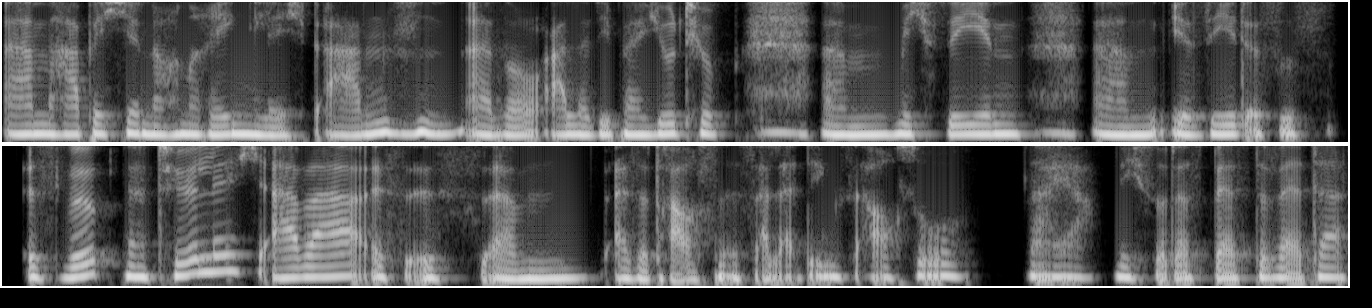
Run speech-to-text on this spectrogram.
ähm, habe ich hier noch ein Ringlicht an. Also alle, die bei YouTube ähm, mich sehen, ähm, ihr seht, es ist, es wirkt natürlich, aber es ist, ähm, also draußen ist allerdings auch so naja, nicht so das beste Wetter.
